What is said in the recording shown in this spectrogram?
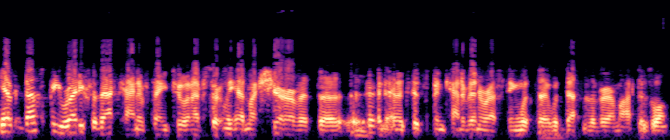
you have best be ready for that kind of thing too. And I've certainly had my share of it, uh, and it's, it's been kind of interesting with the, with Death of the Wehrmacht as well.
